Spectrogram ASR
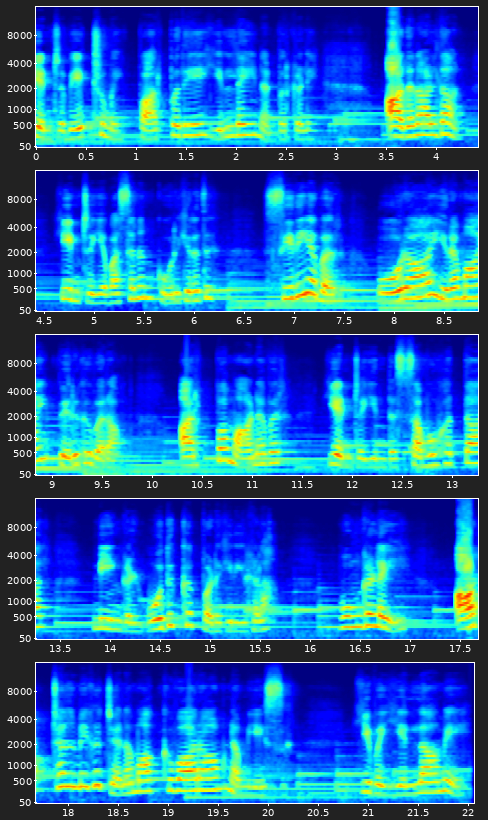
என்ற வேற்றுமை பார்ப்பதே இல்லை நண்பர்களே. அதனால்தான் இன்றைய வசனம் கூறுகிறது சிறியவர் ஓராயிரமாய் பெருகுவராம். அற்பமானவர் என்ற இந்த சமூகத்தால் நீங்கள் ஒதுக்கப்படுகிறீர்களா? உங்களை ஆற்றல் மிகு ஜனமாக்குவாராம் நம் இயேசு. இவை எல்லாமே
